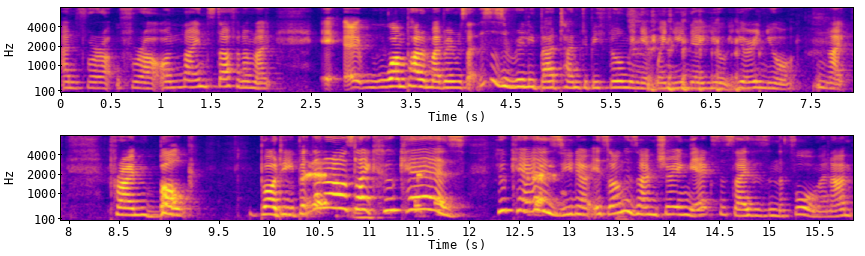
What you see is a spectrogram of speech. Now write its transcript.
and for our, for our online stuff, and I'm like. It, it, one part of my brain was like, "This is a really bad time to be filming it when you know you're you're in your like prime bulk body. But then I was like, who cares? Who cares? You know, as long as I'm showing the exercises in the form and I'm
